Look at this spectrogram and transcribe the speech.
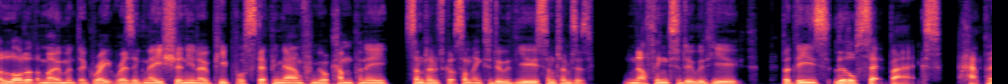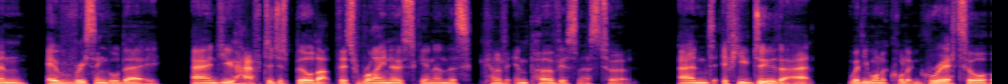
a lot at the moment, the great resignation, you know, people stepping down from your company. Sometimes it's got something to do with you. Sometimes it's nothing to do with you. But these little setbacks happen every single day. And you have to just build up this rhino skin and this kind of imperviousness to it. And if you do that, whether you want to call it grit or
